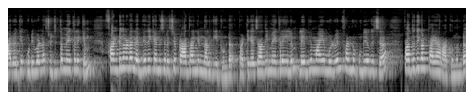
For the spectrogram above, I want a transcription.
ആരോഗ്യ കുടിവെള്ള ശുചിത്വ മേഖലയ്ക്കും ഫണ്ടുകളുടെ ലഭ്യതയ്ക്കനുസരിച്ച് പ്രാധാന്യം നൽകിയിട്ടുണ്ട്. പട്ടികജാതി മേഖലയിലും ലഭ്യമായ മുഴുവൻ ഫണ്ടും ഉപയോഗിച്ച് പദ്ധതികൾ തയ്യാറാക്കുന്നുണ്ട്.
